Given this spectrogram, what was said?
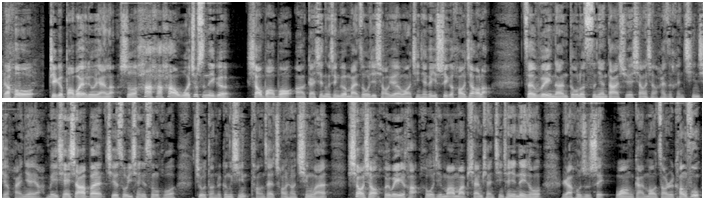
然后这个宝宝也留言了，说哈哈哈，我就是那个小宝宝啊！感谢能行哥满足我的小愿望，今天可以睡个好觉了。在渭南读了四年大学，想想还是很亲切怀念呀。每天下班结束一天的生活，就等着更新，躺在床上清完，笑笑回味一下和我及妈妈谝谝今天的内容，然后入睡，望感冒早日康复。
